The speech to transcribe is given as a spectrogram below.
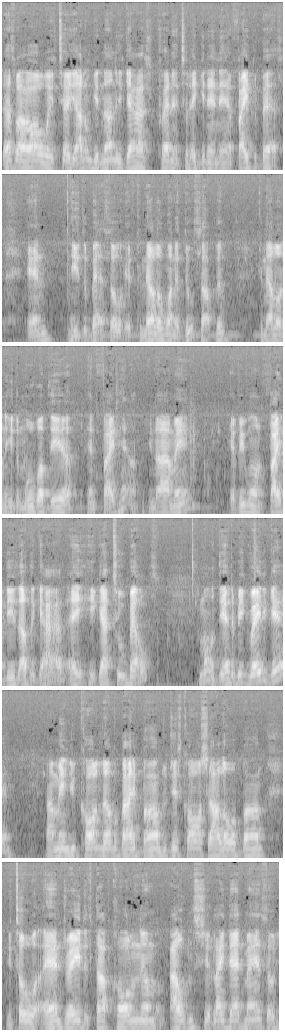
That's why I always tell you I don't get none of these guys credit until they get in there and fight the best, and he's the best. So if Canelo want to do something. Canelo need to move up there and fight him. You know what I mean? If he want to fight these other guys, hey, he got two belts. Come on, dare to be great again. I mean, you called everybody bums. You just called Charlo a bum. You told Andre to stop calling them out and shit like that, man. So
